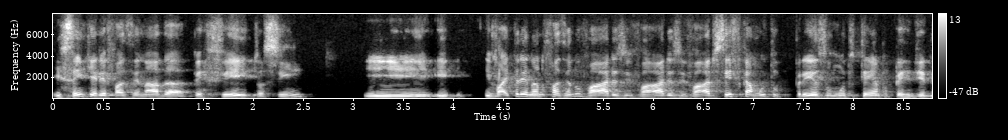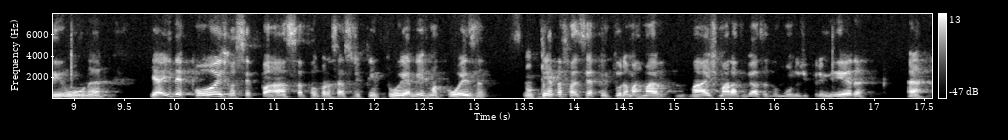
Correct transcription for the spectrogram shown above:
e sem querer fazer nada perfeito assim, e, e, e, vai treinando fazendo vários e vários e vários, sem ficar muito preso, muito tempo perdido em um, né? E aí depois você passa para o processo de pintura, e a mesma coisa, não tenta fazer a pintura mais, mais maravilhosa do mundo de primeira, né?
